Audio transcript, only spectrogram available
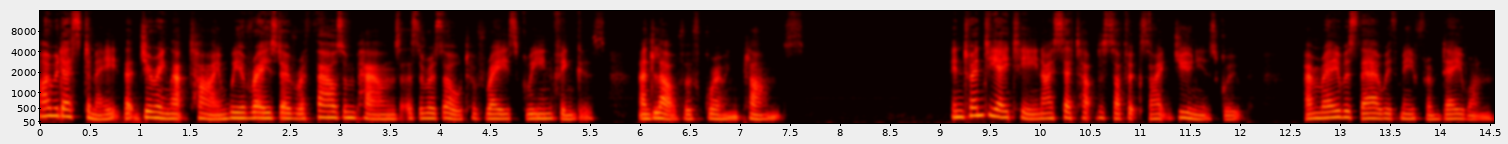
I would estimate that during that time we have raised over a thousand pounds as a result of Ray's green fingers and love of growing plants. In 2018, I set up the Suffolk Sight Juniors Group, and Ray was there with me from day one,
